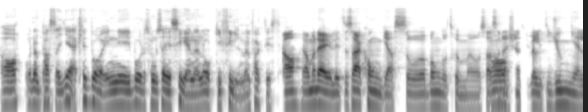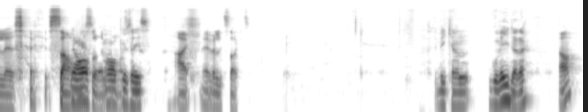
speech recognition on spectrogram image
Ja, och den passar jäkligt bra in i både som du säger scenen och i filmen faktiskt. Ja, ja men det är ju lite så här kongas och bongotrummor och så, ja. så den känns ju väldigt djungel-sound. Ja, så, ja precis. Nej, det är väldigt starkt. Vi kan gå vidare. Ja.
